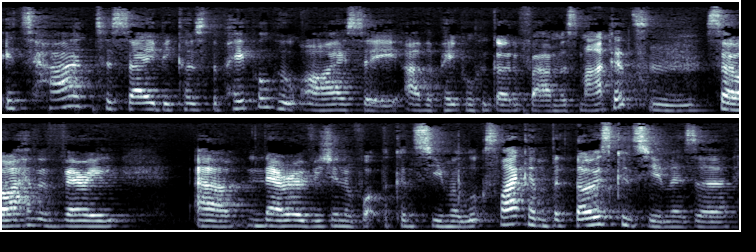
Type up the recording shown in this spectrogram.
It's hard to say because the people who I see are the people who go to farmers markets. Hmm. So I have a very uh, narrow vision of what the consumer looks like, and but those consumers are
